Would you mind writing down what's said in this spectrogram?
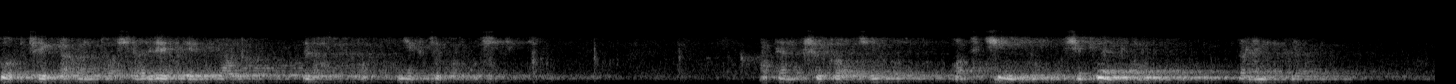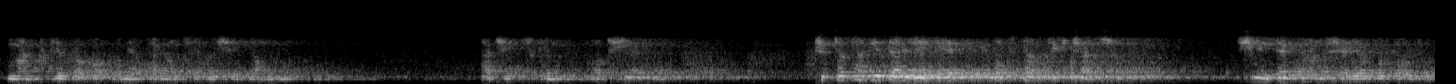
chłopczyka Antosia dwa lata, nie chce popuścić. A ten przychodzi, odcina ciepłego rękę. Matkę ognia palącego się domu, a dzieckiem od. Czy to tak wydalenie od tamtych czasów świętego Andrzeja Popolu?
